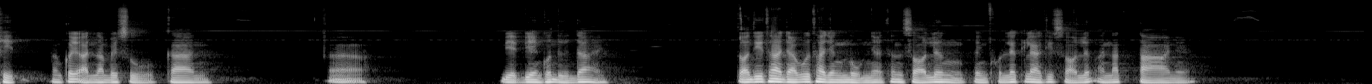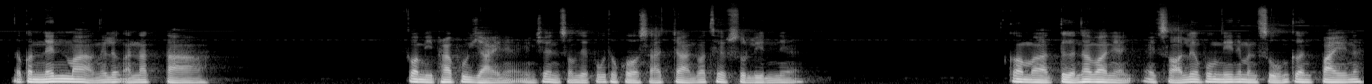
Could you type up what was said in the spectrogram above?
ผิด มันก็อาจนำไปสู่การเบียดเบียนคนอื่นได้ ตอนที่ท่านอาจารย์พุทธายังหนุ่มเนี่ยท่านสอนเรื่องเป็นคนแรกๆที่สอนเรื่องอนัตตาเนี่ย แล้วก็เน้นมากในเรื่องอนัตตา ก็มีพระผู้ใหญ่เนี่ยอย่างเช่น สมเด็จพระพุทธโฆษาจารย์วัดเทพสุรินเนี่ยก็มาเตือนท่านว่าเนี่ยสอนเรื่องพวกนี้นี่มันสูงเกินไปนะ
